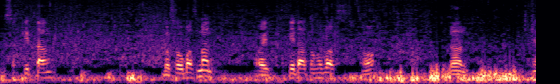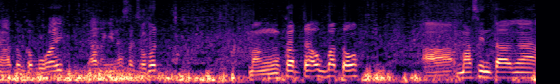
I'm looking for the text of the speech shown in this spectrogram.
sa kitang. Basubas man. Oy, kita tong hubas, no? Doon. Yang atong kabuhay, yan ang inasang sugod. Mangukab ta og bato, ah masinta nga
